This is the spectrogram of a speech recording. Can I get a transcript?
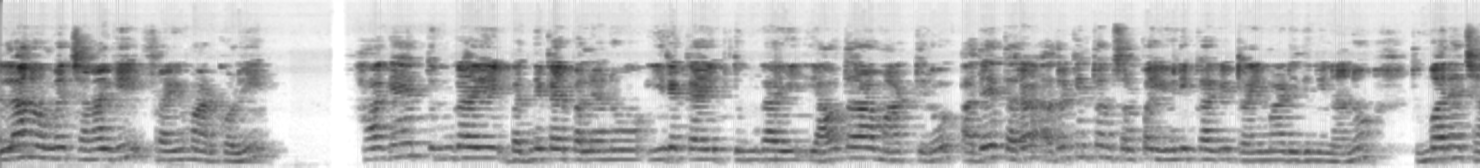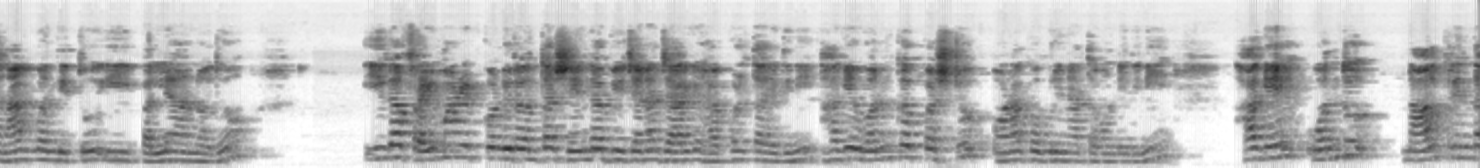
ಎಲ್ಲನೂ ಒಮ್ಮೆ ಚೆನ್ನಾಗಿ ಫ್ರೈ ಮಾಡ್ಕೊಳ್ಳಿ. ಹಾಗೆ ತುಂಗಾಯಿ, ಬದನೆಕಾಯಿ ಪಲ್ಯನೂ, ಹೀರೆಕಾಯಿ, ತುಂಗಾಯಿ ಯಾವ ಥರ ಮಾಡ್ತಿರೋ ಅದೇ ಥರ ಅದಕ್ಕಿಂತ ಒಂದು ಸ್ವಲ್ಪ ಯೂನಿಕ್ ಆಗಿ ಟ್ರೈ ಮಾಡಿದ್ದೀನಿ ನಾನು. ತುಂಬಾ ಚೆನ್ನಾಗಿ ಬಂದಿತ್ತು ಈ ಪಲ್ಯ ಅನ್ನೋದು. ಈಗ ಫ್ರೈ ಮಾಡಿ ಇಟ್ಕೊಂಡಿರೋಂಥ ಶೇಂಗಾ ಬೀಜನ ಜಾರಿಗೆ ಹಾಕ್ಕೊಳ್ತಾ ಇದ್ದೀನಿ. ಹಾಗೆ ಒಂದು ಕಪ್ಪಷ್ಟು ಒಣ ಕೊಬ್ಬರಿನ ತೊಗೊಂಡಿದ್ದೀನಿ ಹಾಗೆ ಒಂದು ನಾಲ್ಕರಿಂದ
